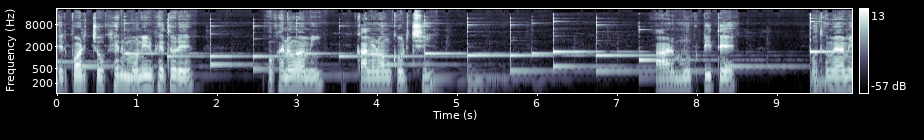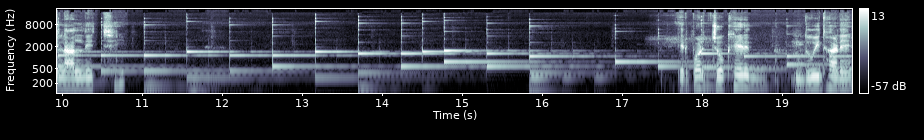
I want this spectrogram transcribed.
এরপর চোখের মনির ভেতরে ওখানেও আমি কালো রং করছি। আর মুখটিতে প্রথমে আমি লাল দিচ্ছি। এরপর চোখের দুই ধারে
